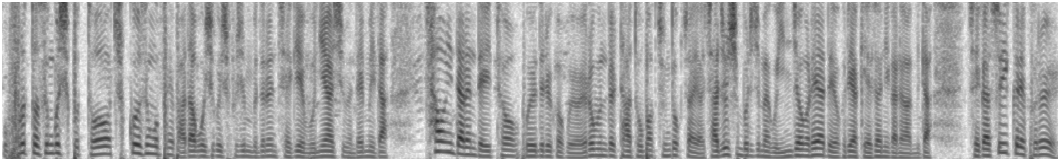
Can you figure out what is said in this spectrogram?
뭐 프로토 승부식부터 축구 승부패 받아보시고 싶으신 분들은 제게 문의하시면 됩니다. 차원이 다른 데이터 보여드릴 거고요. 여러분들 다 도박 중독자예요. 자존심 부리지 말고 인정을 해야 돼요. 그래야 개선이 가능합니다. 제가 수익 그래프를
